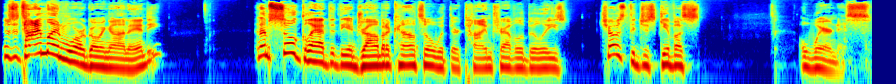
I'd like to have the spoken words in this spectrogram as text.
There's a timeline war going on, Andy. And I'm so glad that the Andromeda Council, with their time travel abilities, chose to just give us awareness.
